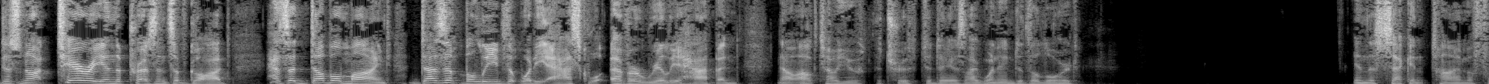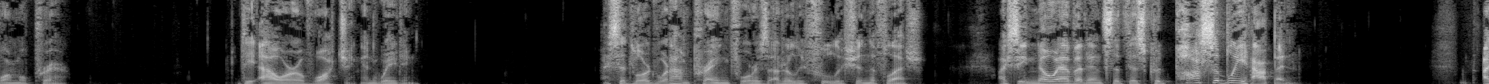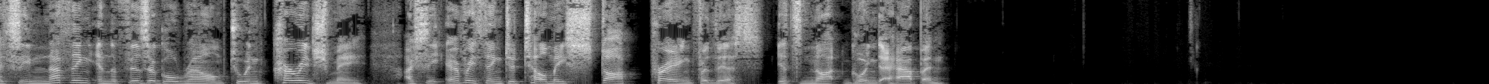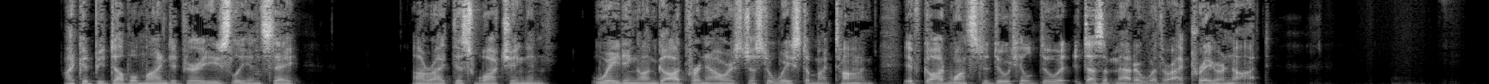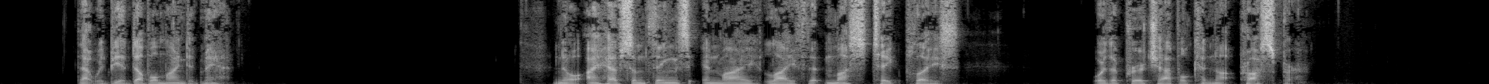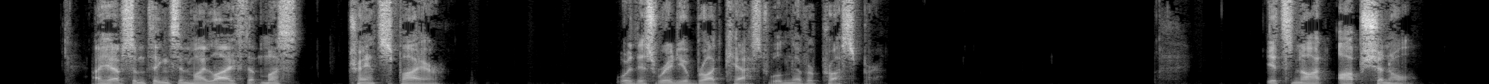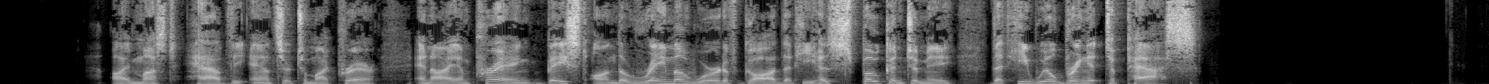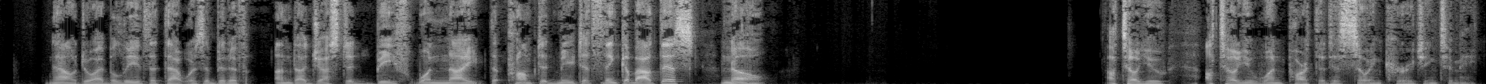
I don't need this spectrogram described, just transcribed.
Does not tarry in the presence of God. Has a double mind. Doesn't believe that what he asks will ever really happen. Now I'll tell you the truth today as I went into the Lord in the second time of formal prayer, the hour of watching and waiting. I said, Lord, what I'm praying for is utterly foolish in the flesh. I see no evidence that this could possibly happen. I see nothing in the physical realm to encourage me. I see everything to tell me, stop praying for this. It's not going to happen. I could be double minded very easily and say, all right, this watching and waiting on God for an hour is just a waste of my time. If God wants to do it, he'll do it. It doesn't matter whether I pray or not. That would be a double minded man. No, I have some things in my life that must take place or the prayer chapel cannot prosper. I have some things in my life that must transpire or this radio broadcast will never prosper. It's not optional. I must have the answer to my prayer. And I am praying based on the Rhema word of God that He has spoken to me, that He will bring it to pass. Now, do I believe that that was a bit of undigested beef one night that prompted me to think about this? No. I'll tell you, I'll tell you one part that is so encouraging to me.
